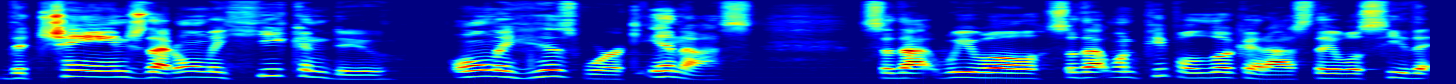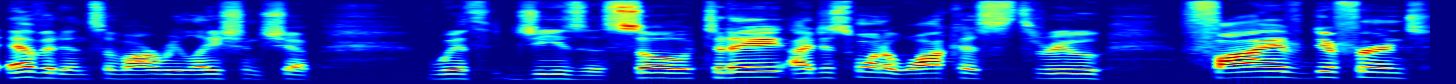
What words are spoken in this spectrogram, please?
the change that only He can do, only His work in us, so that we will so that when people look at us they will see the evidence of our relationship with Jesus. So today I just want to walk us through five different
